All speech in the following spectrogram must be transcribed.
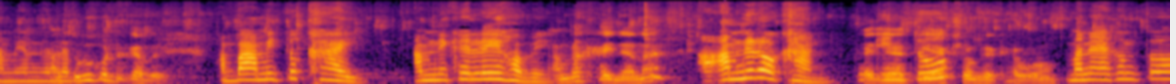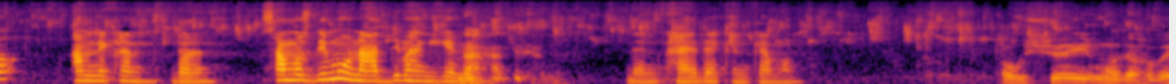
আমি আপনারা তুমি কোনটা খাবে? আবার আমি তো খাই। আপনি খেলেই হবে। আমরা খাই না না? আপনারাও খান। কিন্তু মানে এখন তো আপনি খান ধরেন। চামচ দিমু না হাত দিয়ে ভাঙি খাবেন? দেন খাই দেখেন কেমন। অবশ্যই মজা হবে।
